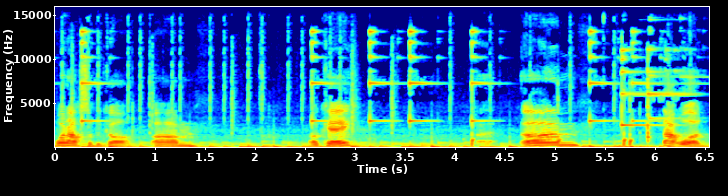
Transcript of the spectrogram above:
what else have we got? Um, okay. Uh, um, that one.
